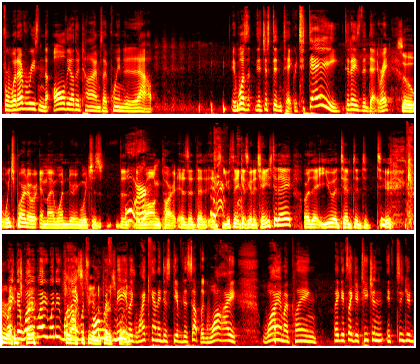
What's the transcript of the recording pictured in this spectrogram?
for whatever reason that all the other times I pointed it out it wasn't it just didn't take. Today today's the day right? So, which part or am I wondering which is the, the wrong part? Is it that it's, you think it's going to change today, or that you attempted to, to correct right then why why why, did, why what's philosophy in the wrong with me? place? like why can't i just give this up? Like why why am i playing like it's like you're teaching it's you're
